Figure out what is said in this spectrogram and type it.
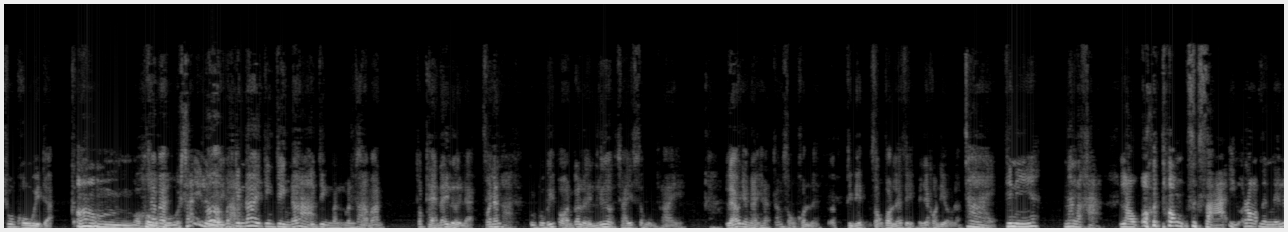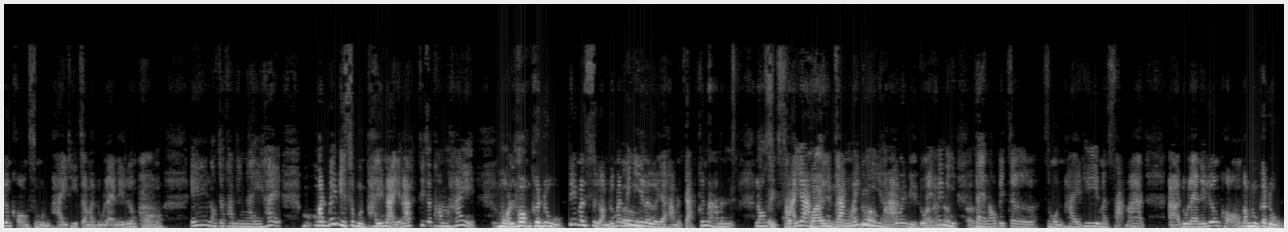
ช่วงโควิดอะอืมโอ้โหใช่ไหมใช่เลเออยมันค่ะกินได้จริงๆนะค่ะจริงๆมันมันค่ะสามารถ ทดแทนได้เลยแหละ เพราะฉะนั้นใช่ค่ะคุณครูพี่พรก็เลยเลือกใช้สมุนไพรค่ะแล้วยังไงฮะทั้งสองคนเลย ทีนี้สองคนแล้วสิไม่ใช่คนเดียวนะ ใช่ ทีนี้นั่นแหละค่ะ เราก็ต้องศึกษาอีกรอบหนึ่งในเรื่องของสมุนไพรที่จะมาดูแลในเรื่องของ เอ๊ะเราจะทำยังไงให้ มันไม่มีสมุนไพรไหนนะที่จะทำให้หมอนรองกระดูกที่มันเสื่อมหรือมันไม่มีเลยอะค่ะ มันกลับขึ้นมา มันเราศึกษาอย่างจริงจังไม่มีค่ะนก็ไม่มีตัวนั้นไม่มีเนอะเออแต่เราไปเจอสมุนไพรที่มันสามารถอ่าดูแลในเรื่องของบำรุงกระดูก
